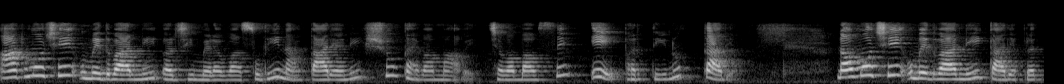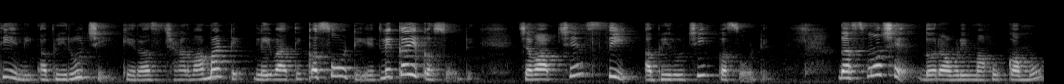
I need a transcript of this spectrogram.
આઠમો છે, ઉમેદવારની અરજી મેળવવા સુધીના કાર્યને શું કહેવામાં આવે? જવાબ આવશે, એ ભરતીનું કાર્ય. નવમો છે, ઉમેદવારની કાર્ય પ્રત્યેની અભિરુચિ કે રસ જાણવા માટે લેવાતી કસોટી એટલે કઈ કસોટી? જવાબ છે, સી, અભિરુચિ કસોટી. દસમો છે, દોરવણીમાં હુકમો,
